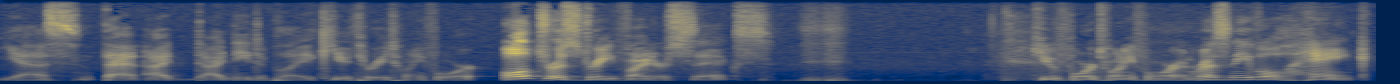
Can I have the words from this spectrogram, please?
Yes, that I I need to play. Q3 24, Ultra Street Fighter 6. Q4 24, and Resident Evil Hank,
